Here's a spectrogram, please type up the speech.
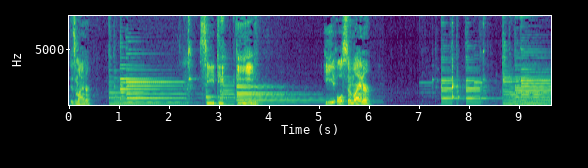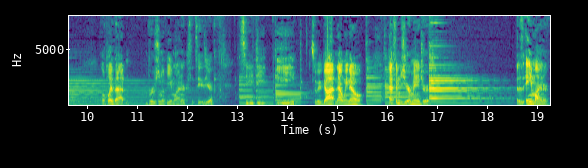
is minor. C, D, E. E also minor. I'll play that version of E minor because it's easier. C, D, E. So we've got, now we know F and G are major. That is A minor.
